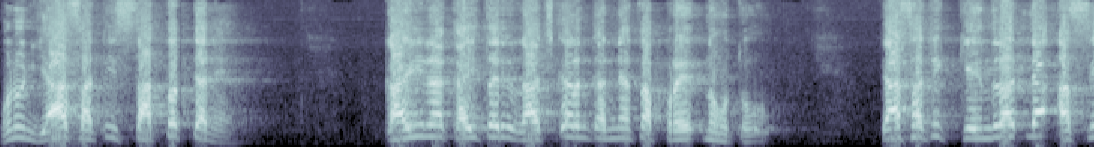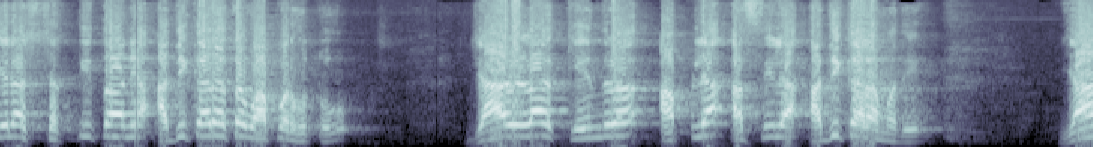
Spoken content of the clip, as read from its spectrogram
म्हणून यासाठी सातत्याने काही ना काहीतरी राजकारण करण्याचा प्रयत्न होतो. त्यासाठी केंद्रातल्या असलेल्या शक्तीचा आणि अधिकाराचा वापर होतो. ज्यावेळेला केंद्र आपल्या असलेल्या अधिकारामध्ये या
